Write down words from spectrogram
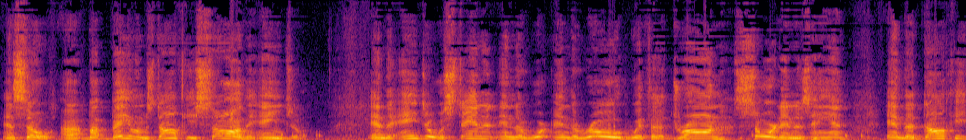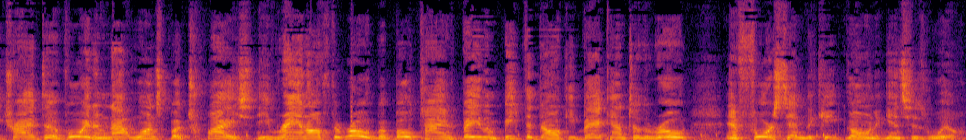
And so, uh, but Balaam's donkey saw the angel. And the angel was standing in the in the road with a drawn sword in his hand, and the donkey tried to avoid him not once but twice. He ran off the road, but both times Balaam beat the donkey back onto the road and forced him to keep going against his will.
